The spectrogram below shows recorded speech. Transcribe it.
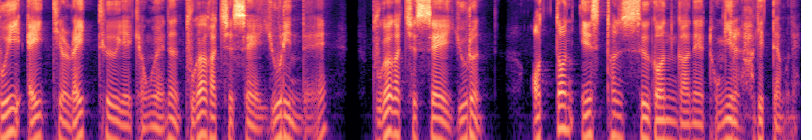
VAT rate의 경우에는 부가가치세의 율인데 부가가치세의 율은 어떤 instance건 간에 동일하기 때문에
